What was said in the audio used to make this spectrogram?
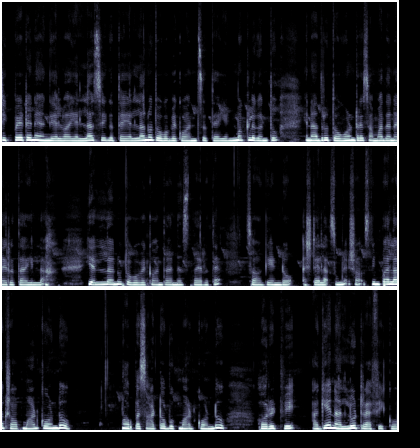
ಚಿಕ್ಕಪೇಟೆನೇ ಹಂಗೆ ಅಲ್ವಾ? ಎಲ್ಲ ಸಿಗುತ್ತೆ, ಎಲ್ಲನೂ ತೊಗೋಬೇಕು ಅನಿಸುತ್ತೆ. ಹೆಣ್ಮಕ್ಳಿಗಂತೂ ಏನಾದರೂ ತೊಗೊಂಡ್ರೆ ಸಮಾಧಾನ ಇರುತ್ತಾ? ಇಲ್ಲ. ಎಲ್ಲನೂ ತೊಗೋಬೇಕು ಅಂತ ಅನ್ನಿಸ್ತಾ ಇರುತ್ತೆ. ಸೊ ಆ ಗೆಂಡು ಅಷ್ಟೆಲ್ಲ. ಸುಮ್ಮನೆ ಶಾ ಸಿಂಪಲ್ಲಾಗಿ ಶಾಪ್ ಮಾಡಿಕೊಂಡು ವಾಪಸ್ ಆಟೋ ಬುಕ್ ಮಾಡಿಕೊಂಡು ಹೊರಟ್ವಿ. ಅಗೇನ್ ಅಲ್ಲೂ ಟ್ರಾಫಿಕ್ಕು.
